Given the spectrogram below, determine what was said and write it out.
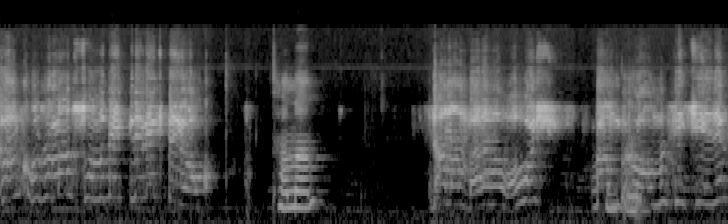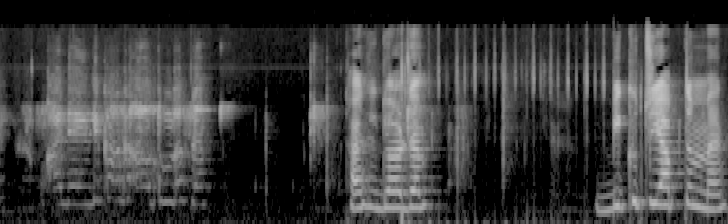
Kanka o zaman sonu beklemek de yok. Tamam. Tamam bana hava hoş. Ben Chrom'u seçelim. Alevli kanka altındasın. Kanka gördüm. Bir kutu yaptım ben.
